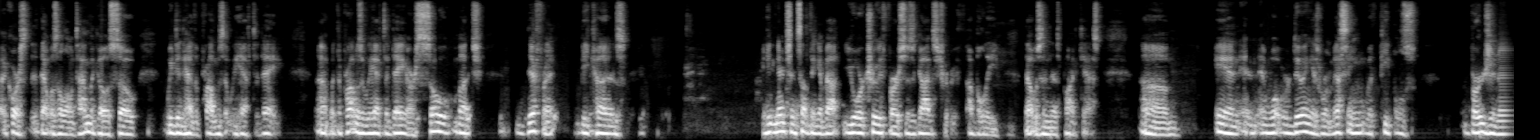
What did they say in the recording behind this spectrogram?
of course, that was a long time ago. So we didn't have the problems that we have today. Uh, but the problems that we have today are so much different because he mentioned something about your truth versus God's truth, I believe. That was in this podcast. Um, and, and, and what we're doing is we're messing with people's version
